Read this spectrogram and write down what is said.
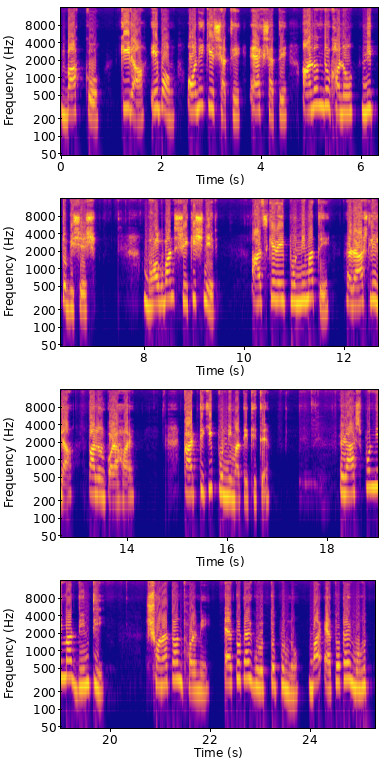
বাক্য, ক্রীড়া এবং অনেকের সাথে একসাথে আনন্দ ঘন নিত্য বিশেষ। ভগবান শ্রীকৃষ্ণের আজকের এই পূর্ণিমাতে রাসলীলা পালন করা হয় কার্তিকী পূর্ণিমা তিথিতে। রাস পূর্ণিমার দিনটি সনাতন ধর্মে এতটাই গুরুত্বপূর্ণ বা এতটাই মহত্ব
